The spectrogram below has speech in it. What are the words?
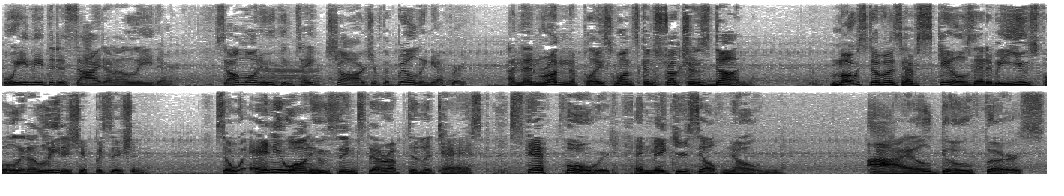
We need to decide on a leader. Someone who can take charge of the building effort, and then run the place once construction's done. Most of us have skills that'd be useful in a leadership position. So anyone who thinks they're up to the task, step forward and make yourself known. I'll go first.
